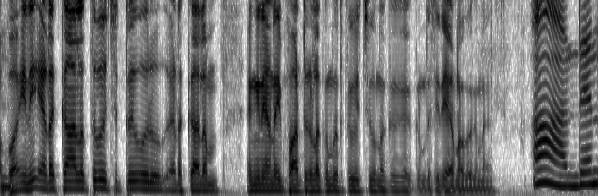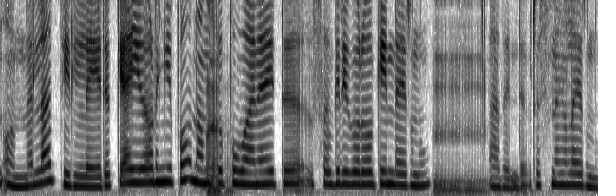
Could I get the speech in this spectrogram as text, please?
അപ്പോൾ ഇനി ഇടക്കാലത്ത് വെച്ചിട്ട് ഒരു ഇടക്കാലം എങ്ങനെയാണ് ഈ പാട്ടുകളൊക്കെ നിർത്തി വെച്ചു എന്നൊക്കെ കേൾക്കുന്നുണ്ട്. ശരിയാണോ അതിങ്ങനെ? ആ അത് ഒന്നല്ല പിള്ളേരൊക്കെ ആയി തുടങ്ങിയപ്പോൾ നമുക്ക് പോവാനായിട്ട് സൗകര്യക്കുറവൊക്കെ ഉണ്ടായിരുന്നു. അതിന്റെ പ്രശ്നങ്ങളായിരുന്നു.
